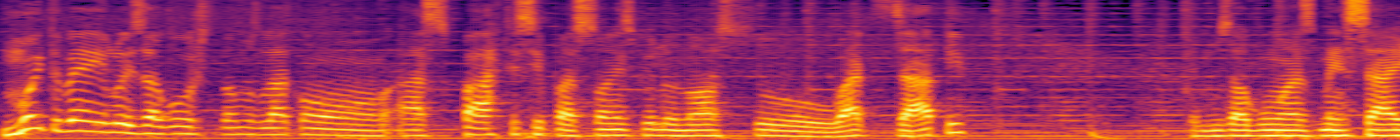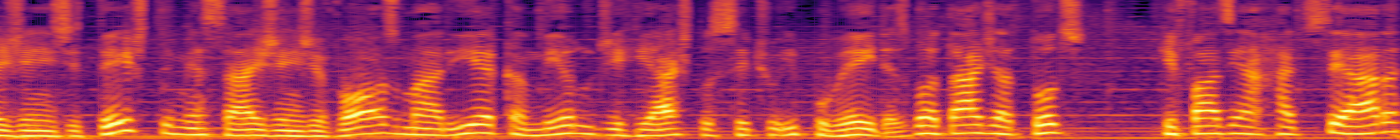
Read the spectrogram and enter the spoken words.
Muito bem, Luiz Augusto, vamos lá com as participações pelo nosso WhatsApp. Temos algumas mensagens de texto e mensagens de voz. Maria Camelo, de Riacho do Sítio Ipueiras. Boa tarde a todos que fazem a Rádio Ceará.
